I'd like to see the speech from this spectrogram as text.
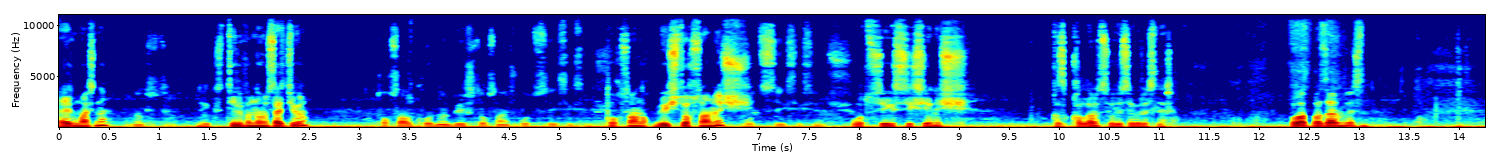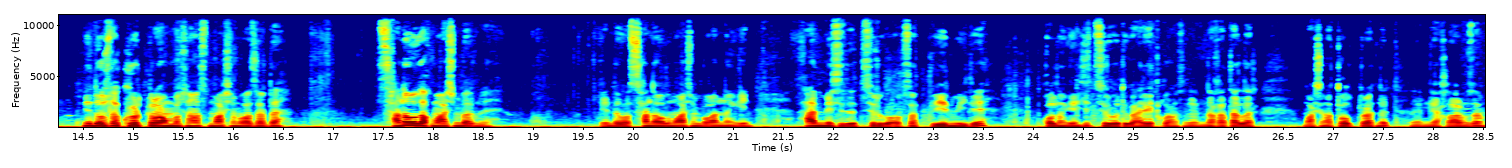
қайыр машина Нүкіс. телефон номер айтып жіберің тоқсан кодымен бес жүз тоқсан үш отыз сегіз сексен үш тоқсанлық бес жүз тоқсан үш отыз сегіз сексен үш отыз сегіз сексен үш қызық қалалар сөйлесе бересіздер болады базарың берсін міне достар көріп тұрған болсаңыз машина базарда санаулы ақ машина бар міне енді ол санаулы машина болғаннан кейін әммесі де түсіруге рұқсат бермейді қолдан келгенше түсіріп өтуге әрекет қыламыз міне мына қатарлар машина толып тұратын еді міне мына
